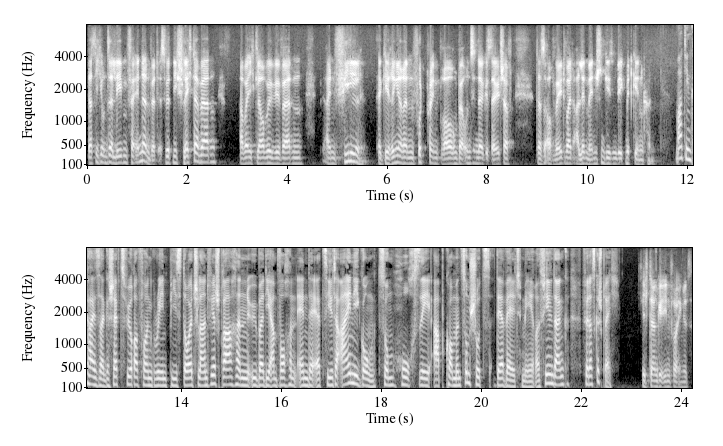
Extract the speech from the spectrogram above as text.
dass sich unser Leben verändern wird. Es wird nicht schlechter werden, aber ich glaube, wir werden einen viel geringeren Footprint brauchen bei uns in der Gesellschaft, dass auch weltweit alle Menschen diesen Weg mitgehen können. Martin Kaiser, Geschäftsführer von Greenpeace Deutschland. Wir sprachen über die am Wochenende erzielte Einigung zum Hochseeabkommen zum Schutz der Weltmeere. Vielen Dank für das Gespräch. Ich danke Ihnen, Frau Engels.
